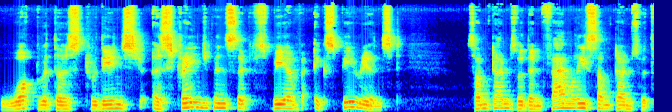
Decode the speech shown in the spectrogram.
walked with us through the estrangements that we have experienced sometimes within families, sometimes with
